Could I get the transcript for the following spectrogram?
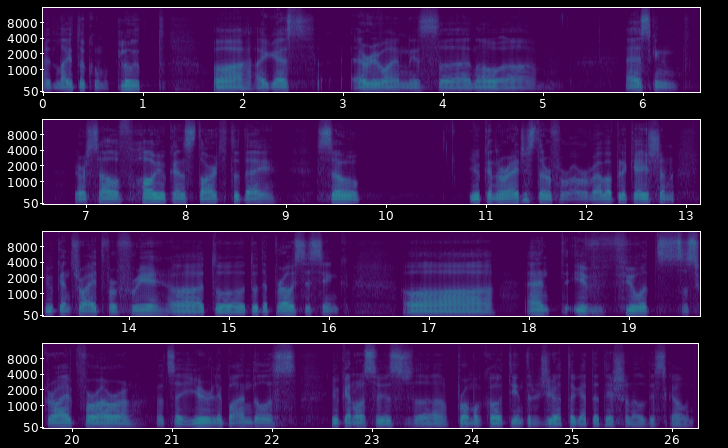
I'd like to conclude. Uh, I guess everyone is uh, now uh, asking yourself how you can start today. So you can register for our web application. You can try it for free to do the processing. Uh, and if you would subscribe for our, let's say, yearly bundles, you can also use uh, promo code InterGeo to get additional discount.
